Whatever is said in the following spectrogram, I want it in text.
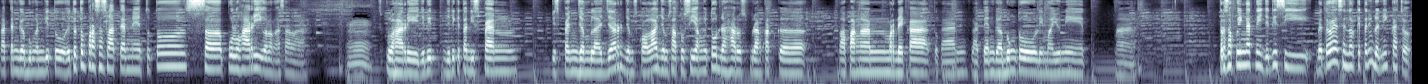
latihan gabungan gitu. Itu tuh proses latihannya itu tuh 10 hari kalau nggak salah. Hmm. 10 hari. Jadi jadi kita dispen dispen jam belajar, jam sekolah, jam 1 siang itu udah harus berangkat ke lapangan Merdeka tuh kan. Latihan gabung tuh 5 unit. Nah, Terus aku ingat nih, jadi si BTW senior kita ini udah nikah, Cok.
